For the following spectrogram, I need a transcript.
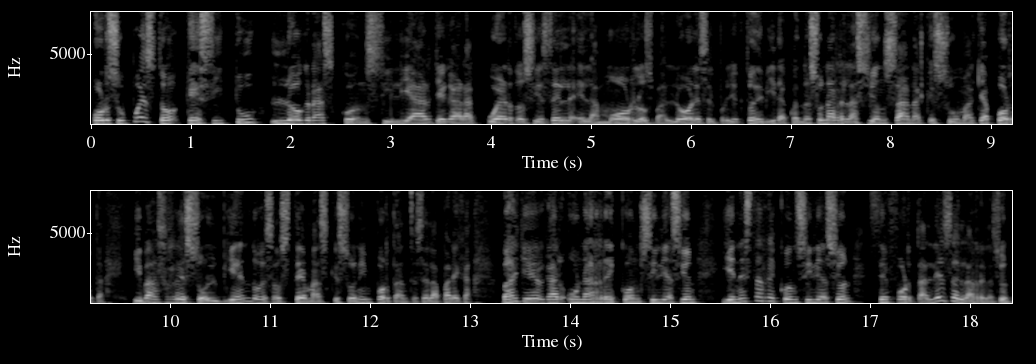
por supuesto que si tú logras conciliar, llegar a acuerdos, si es el, el, amor, los valores, el proyecto de vida, cuando es una relación sana que suma, que aporta, y vas resolviendo esos temas que son importantes de la pareja, va a llegar una reconciliación. Y en esta reconciliación se fortalece la relación.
